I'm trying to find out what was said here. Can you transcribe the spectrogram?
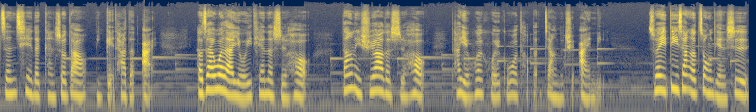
真切地感受到你给他的爱，而在未来有一天的时候，当你需要的时候，他也会回过头的这样的去爱你。所以第三个重点是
